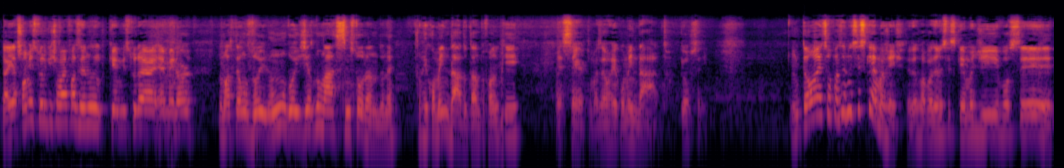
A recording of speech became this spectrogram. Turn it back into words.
Daí é só mistura que a gente vai fazendo, porque mistura é, é melhor no até uns dois, um ou dois dias no máximo estourando, né? O recomendado, tá? Não tô falando que é certo, mas é o recomendado, que eu sei. Então é só fazendo esse esquema, gente, entendeu? Só fazendo esse esquema de você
